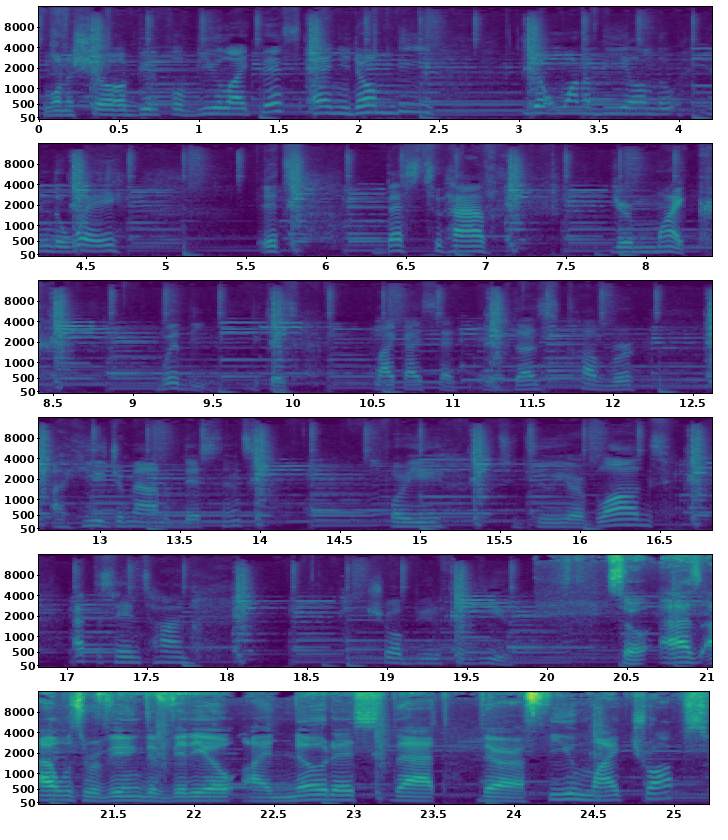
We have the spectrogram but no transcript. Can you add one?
you want to show a beautiful view like this and you don't be, you don't want to be on the in the way, it's best to have your mic with you because like I said, it does cover a huge amount of distance for you to do your vlogs. At the same time, show a beautiful view. So as I was reviewing the video, I noticed that there are a few mic drops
